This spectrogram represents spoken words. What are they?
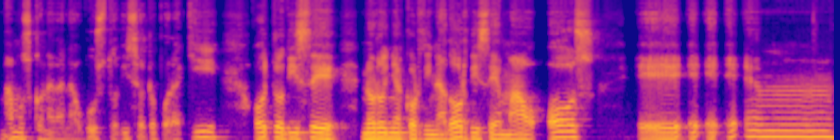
vamos con Adán Augusto, dice otro por aquí. Otro dice Noroña Coordinador, dice Mao Oz. Eh, eh, em,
